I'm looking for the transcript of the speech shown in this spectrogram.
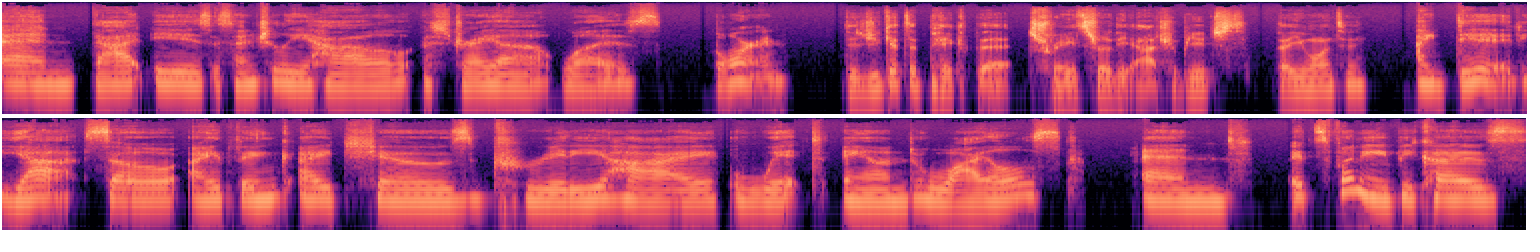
And that is essentially how Estrella was born. Did you get to pick the traits or the attributes that you wanted? I did, yeah. So I think I chose pretty high wit and wiles. And it's funny because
